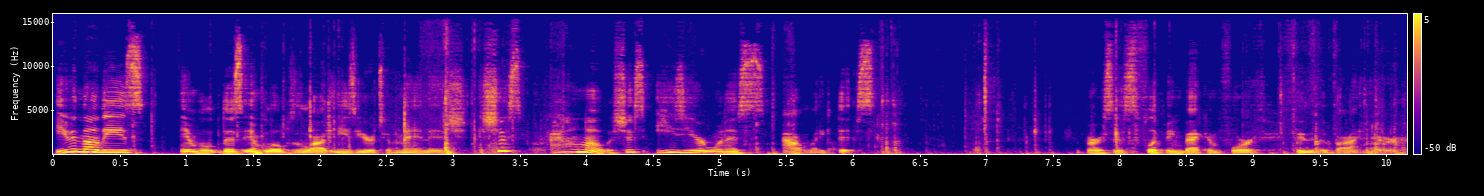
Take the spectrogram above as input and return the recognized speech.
Even though these envelope, this envelope is a lot easier to manage. It's just, I don't know, it's just easier when it's out like this versus flipping back and forth through the binder.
